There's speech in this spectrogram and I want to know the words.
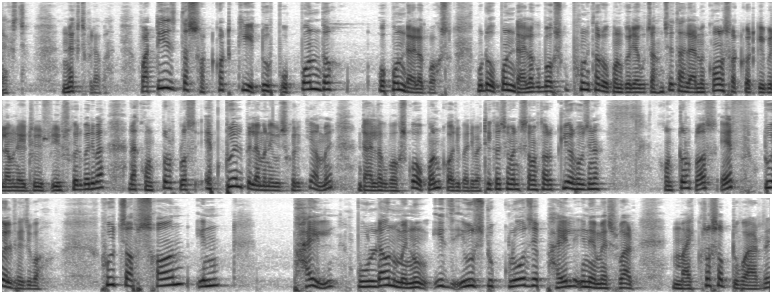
ନେକ୍ସଟ ନେକ୍ସଟ ପିଲାମାନେ what is the shortcut key to open the open dialog box ଗୋଟେ ଓପନ୍ ଡାଇଲଗ୍ ବକ୍ସକୁ ପୁଣି ଥରେ ଓପନ୍ କରିବାକୁ ଚାହୁଁଛେ ତାହେଲେ ଆମେ କ'ଣ ସର୍ଟକଟ୍ କି ପିଲାମାନେ ଏଠି ୟୁଜ୍ କରିପାରିବା ନା କଣ୍ଟ୍ରୋଲ୍ ପ୍ଲସ୍ ଏଫ୍ ଟୁଏଲ୍ଭ ପିଲାମାନେ ୟୁଜ୍ କରିକି ଆମେ ଡାଇଲଗ୍ ବକ୍ସକୁ ଓପନ୍ କରିପାରିବା ଠିକ୍ ଅଛି ମାନେ ସମସ୍ତଙ୍କର କ୍ଲିୟର୍ ହେଉଛି ନା କଣ୍ଟ୍ରୋଲ୍ ପ୍ଲସ୍ ଏଫ୍ ଟୁଏଲ୍ଭ ହେଇଯିବ which option in file pull down menu is use to close a file in M S word Microsoft ୱାର୍ଡ଼ରେ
